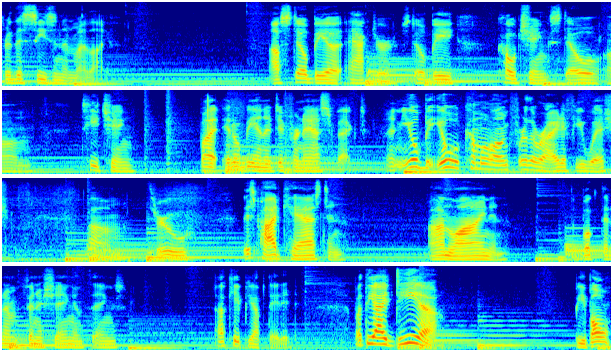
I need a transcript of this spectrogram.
for this season in my life. I'll still be an actor, still be coaching, still um, teaching, but it'll be in a different aspect. And you'll be you'll come along for the ride if you wish um, through this podcast and online and the book that I'm finishing and things. I'll keep you updated. But the idea, people,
